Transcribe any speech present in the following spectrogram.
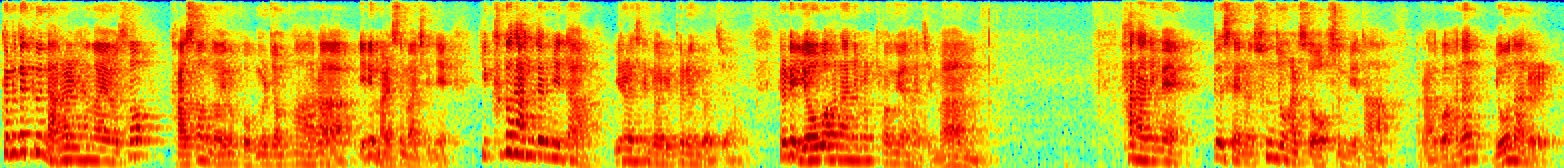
그런데 그 나라를 향하여서 가서 너희는 복음을 전파하라. 이리 말씀하시니 이 그건 안 됩니다. 이런 생각이 드는 거죠. 그렇게 여호와 하나님을 경외하지만 하나님의 뜻에는 순종할 수 없습니다. 라고 하는 요나를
